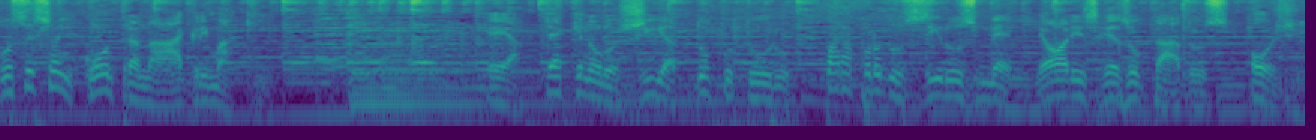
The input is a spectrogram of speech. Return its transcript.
você só encontra na Agrimac. É a tecnologia do futuro para produzir os melhores resultados hoje.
